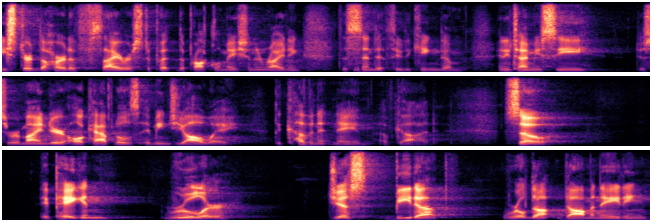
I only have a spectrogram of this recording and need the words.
he stirred the heart of Cyrus to put the proclamation in writing to send it through the kingdom. Anytime you see, just a reminder, all capitals, it means Yahweh, the covenant name of God. So, a pagan ruler just beat up world dominating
